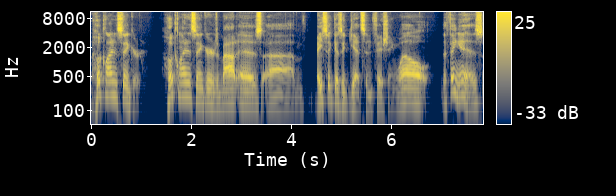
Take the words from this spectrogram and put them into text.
Hook, line, and sinker. Hook, line, and sinker is about as um, basic as it gets in fishing. Well, the thing is,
